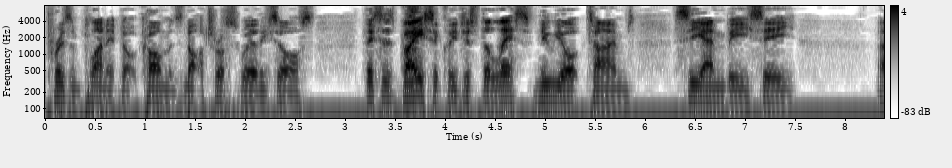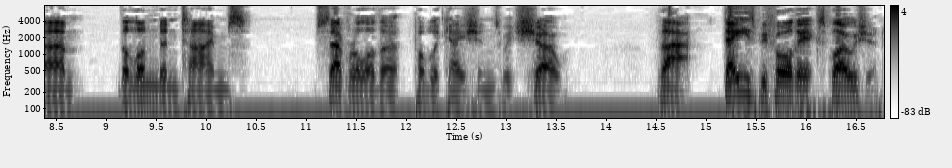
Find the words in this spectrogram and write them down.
prisonplanet.com is not a trustworthy source, this is basically just a list, New York Times, CNBC, um, the London Times, several other publications which show that days before the explosion,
